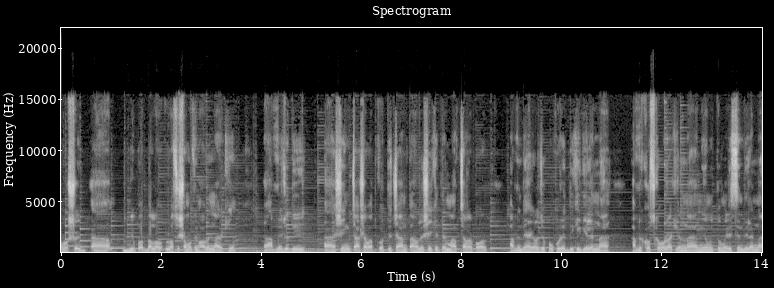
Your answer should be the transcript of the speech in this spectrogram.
অবশ্যই বিপদ বা লসের সম্মুখীন হবেন না আর কি আপনি যদি শিং চাষাবাদ করতে চান তাহলে সেই ক্ষেত্রে মাছ ছাড়ার পর আপনি দেখা গেল যে পুকুরের দিকে গেলেন না, আপনি খোঁজখবর রাখলেন না, নিয়মিত মেডিসিন দিলেন না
